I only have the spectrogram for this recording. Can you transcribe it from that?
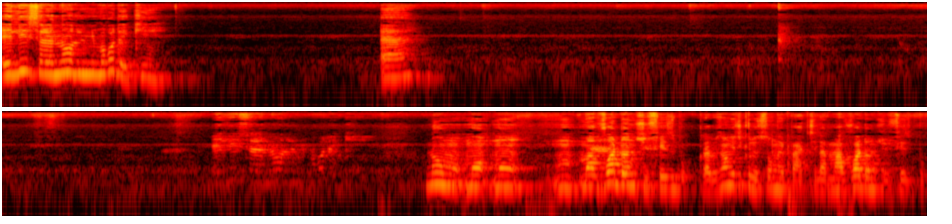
Ellie, c'est le nom, le numéro de qui Hein? Non, mon, ma voix donne sur Facebook. La personne qui dit que le son est parti là, ma voix donne sur Facebook.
